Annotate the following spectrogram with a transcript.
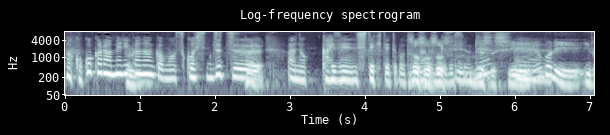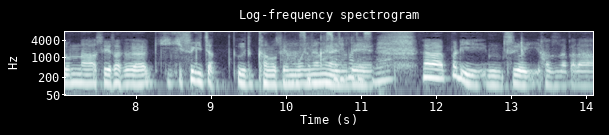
まあ、ここからアメリカなんかも少しずつ、はい。あの改善してきてってことになるわけですよね。ですし、ええ。やっぱりいろんな政策が効きすぎちゃう可能性も否めないので、もですね。だからやっぱり、うん強いはずだから、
